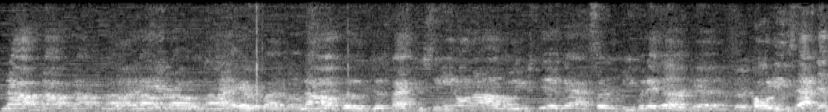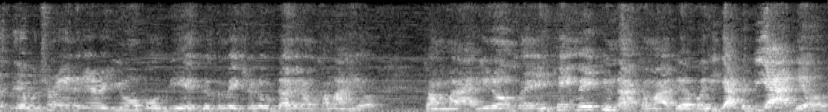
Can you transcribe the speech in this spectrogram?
No, no, no, no, Why no, no, no. Not everybody, No, because just like you seen on on you still got certain people that's Yeah, working. yeah, Police out there still betraying the area you don't supposed to be at just to make sure no dummy don't come out here. Talking about, you know what I'm saying? He can't make you not come out there, but he got to be out there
